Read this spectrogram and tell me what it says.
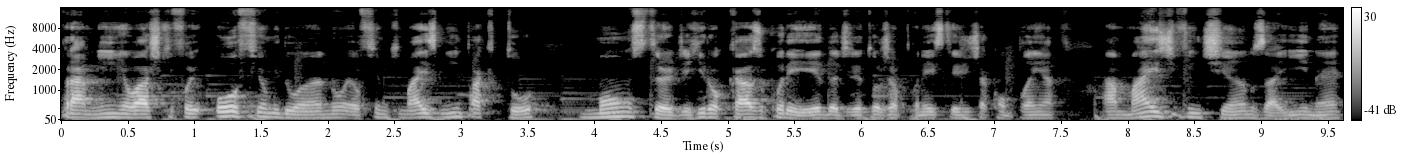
para mim, eu acho que foi o filme do ano, é o filme que mais me impactou. Monster, de Hirokazu Koreeda, diretor japonês que a gente acompanha há mais de 20 anos aí, né?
